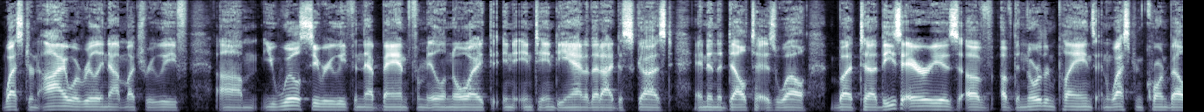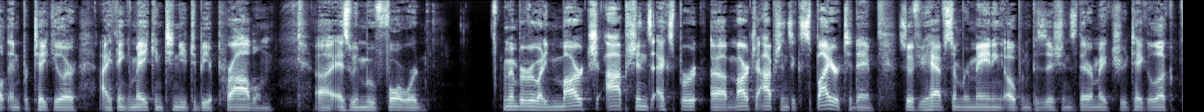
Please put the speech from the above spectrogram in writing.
Western Iowa, really not much relief. Um, you will see relief in that band from Illinois in, into Indiana that I discussed, and in the Delta as well. But uh, these areas of of the northern plains and western Corn Belt in particular, I think may continue to be a problem uh, as we move forward. Remember, everybody, March options expert, uh, March options expire today. So if you have some remaining open positions there, make sure you take a look.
